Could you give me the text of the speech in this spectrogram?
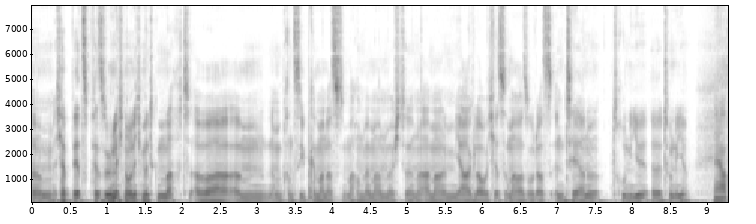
ähm, ich habe jetzt persönlich noch nicht mitgemacht, aber ähm, im Prinzip kann man das machen, wenn man möchte. Einmal im Jahr, glaube ich, ist immer so das interne Turnier, äh, Turnier ja.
